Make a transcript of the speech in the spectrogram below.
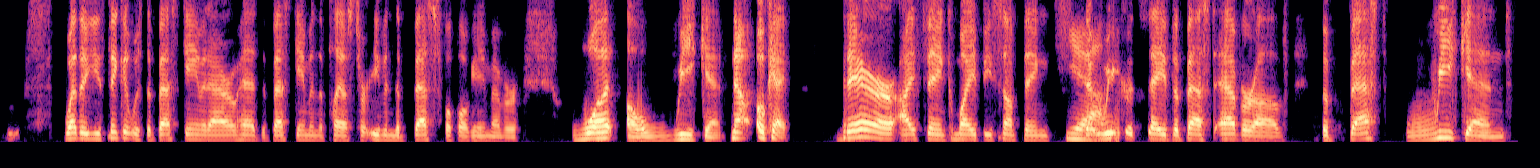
Whether you think it was the best game at Arrowhead, the best game in the playoffs, or even the best football game ever, what a weekend! Now, okay, there I think might be something yeah. that we could say the best ever of the best weekend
